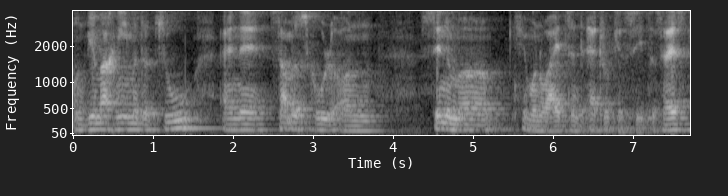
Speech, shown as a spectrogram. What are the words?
und wir machen immer dazu eine Summer School on Cinema, Human Rights and Advocacy. Das heißt,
